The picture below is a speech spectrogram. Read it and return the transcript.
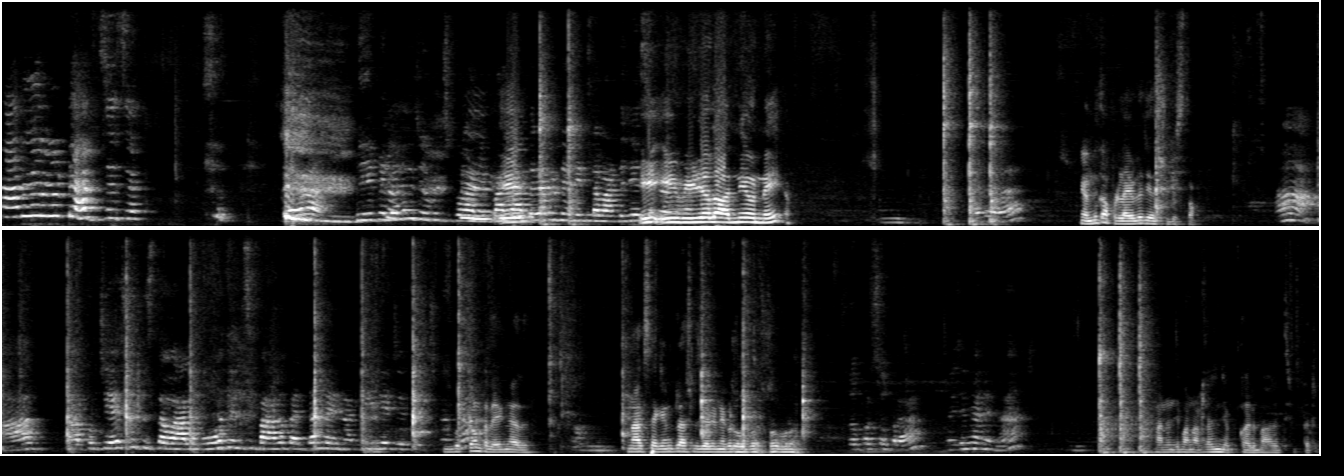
నాన్నగారు కూడా డాన్స్ చేశారు. ఆ, మీ పిల్లలకు చూపించుకోవాలి మా ఏ- తాతగారు నేను ఇట్లా వంట ఈ ఈ చేసి వీడియోలో అన్నీ ఉన్నాయి ఎందుకు అప్పుడు లైవ్లో చేసి చూపిస్తాం? అప్పుడు చేసి చూపిస్తావు వాళ్ళకు తెలిసి బాగా వచ్చినాక. గుర్తుంటుంది ఏం కాదు. నాకు సెకండ్ క్లాస్లో జరిగిన కూడా గుర్తు శుభ్రం సూపర్ సూపరా? నిజంగానేనా? మన నుంచి మనం అట్లనే చెప్పుకోవాలి బాగా చెప్పారు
